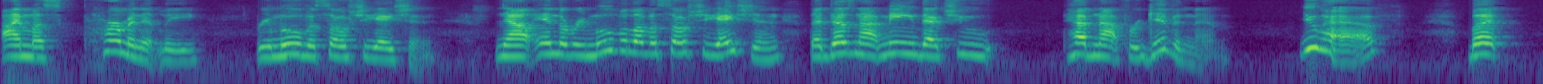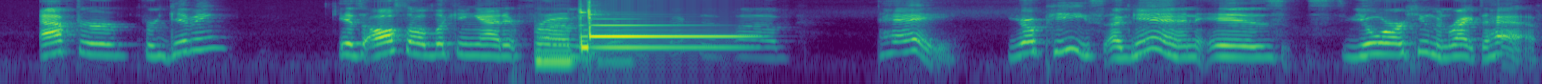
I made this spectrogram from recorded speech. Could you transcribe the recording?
I must permanently remove association. Now, in the removal of association, that does not mean that you have not forgiven them. You have. But after forgiving, it's also looking at it from of, hey, your peace, again, is your human right to have.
